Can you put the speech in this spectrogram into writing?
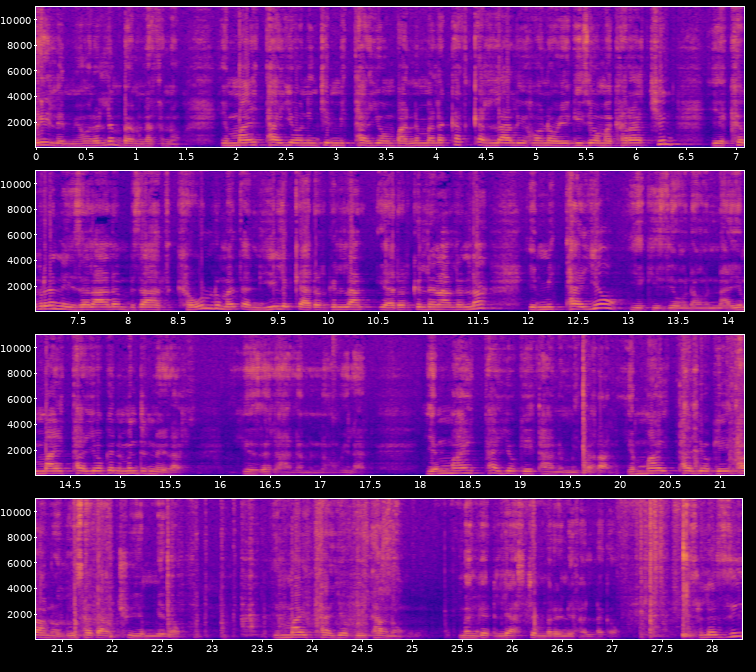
ሪል የሚሆንልን በእምነት ነው። የማይታየውን እንጂ የሚታየውን ባንመለከት ቀላል የሆነው የጊዜው መከራችን የክብርን የዘላለም ብዛት ከሁሉ መጠን ይልቅ ያደርግልናልና የሚታየው የጊዜው ነውና የማይታየው ግን ምንድን ነው ይላል? የዘላለም ነው ይላል። የማይታየው ጌታ ነው የሚጠራን። የማይታየው ጌታ ነው ልውሰዳችሁ የሚለው። የማይታየው ጌታ ነው መንገድ ሊያስጀምረን የፈለገው። ስለዚህ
